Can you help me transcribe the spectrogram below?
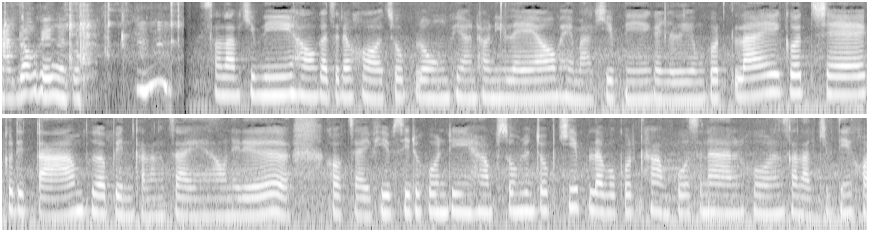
หักร้องเพลงเลยก็ สำหรับคลิปนี้เฮาก็จะได้ขอจบลงเพียงเท่านี้แล้วใครมาคลิปนี้ก็อย่าลืมกดไลค์ กดแชร์ กดติดตามเพื่อเป็นกำลังใจให้เฮาในเด้อ ขอบใจพีฟซีทุกคนที่รับชมจนจบคลิป แล้วบ่กดข้ามโฆษณาทุกคนสำหรับคลิปนี้ขอ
